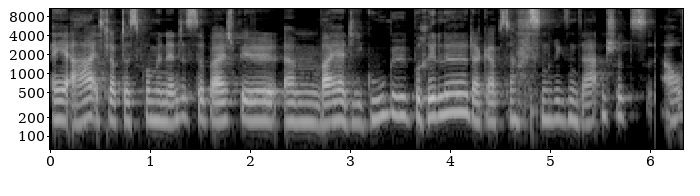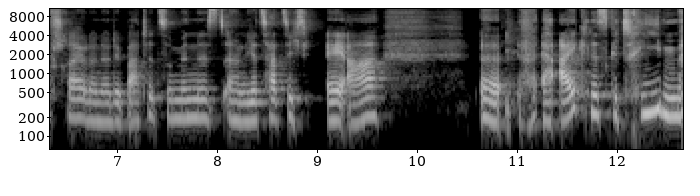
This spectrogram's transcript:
AR, ich glaube, das prominenteste Beispiel ähm, war ja die Google-Brille. Da gab es damals einen riesen Datenschutzaufschrei oder eine Debatte zumindest. Und jetzt hat sich AR äh, ereignisgetrieben,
